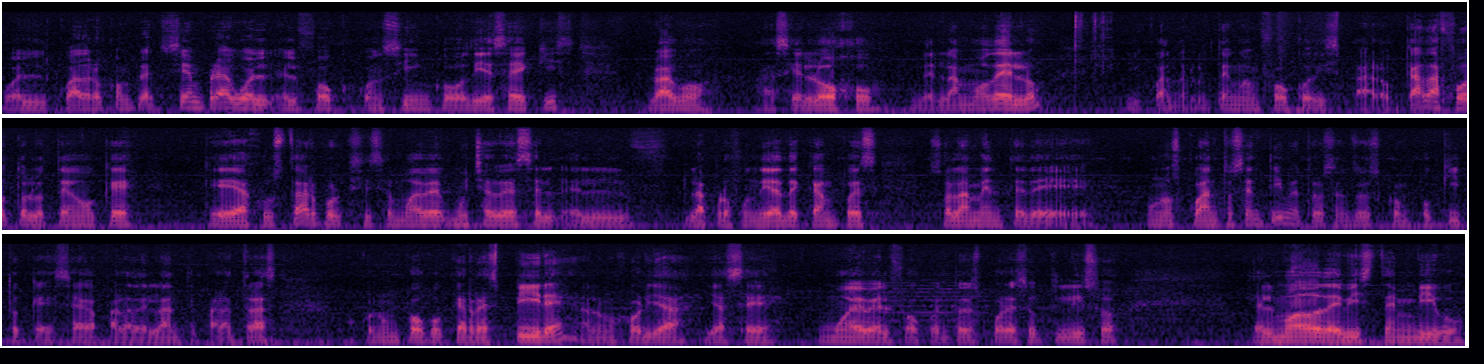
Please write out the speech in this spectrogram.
o el cuadro completo. Siempre hago el, foco con 5 o 10x, lo hago hacia el ojo de la modelo y cuando lo tengo en foco disparo. Cada foto lo tengo que, ajustar porque si se mueve muchas veces la profundidad de campo es solamente de unos cuantos centímetros, entonces con poquito que se haga para adelante, para atrás, o con un poco que respire, a lo mejor ya, ya se mueve el foco, entonces por eso utilizo el modo de vista en vivo.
